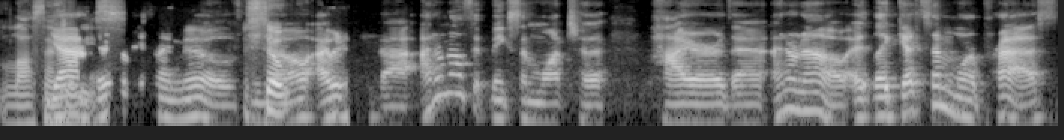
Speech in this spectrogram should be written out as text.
Los Angeles. yeah. There's the reason I moved. You So- know, I would hate that. I don't know if it makes them want to hire that. I don't know. It like gets them more press.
